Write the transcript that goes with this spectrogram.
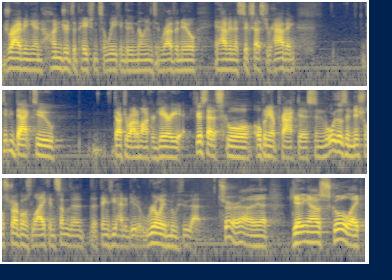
driving in hundreds of patients a week and doing millions in revenue and having the success you're having. Me back to Dr. Rademacher, Gary, just out of school, opening up practice, and what were those initial struggles like and some of the, the things you had to do to really move through that? Sure, yeah. I mean, getting out of school, like,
